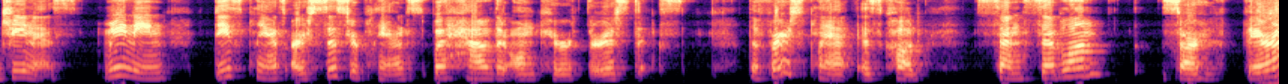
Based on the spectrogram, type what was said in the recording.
genus, meaning these plants are sister plants but have their own characteristics. The first plant is called Synsepalum scirifera,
